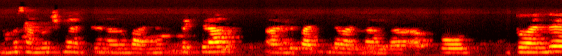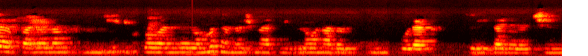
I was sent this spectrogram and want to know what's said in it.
ரொம்ப சந்தோஷமா இருக்கு. நான் ரொம்ப அன்எக்ஸ்பெக்டடா இந்த படத்துல வந்தாங்க. அப்போ இப்போ வந்து படம்லாம் முடிஞ்சு இப்போ வந்து ரொம்ப சந்தோஷமா இருக்கு. இவ்வளோ நாள் ஒரு டீம் கூட சுரேஷா direction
